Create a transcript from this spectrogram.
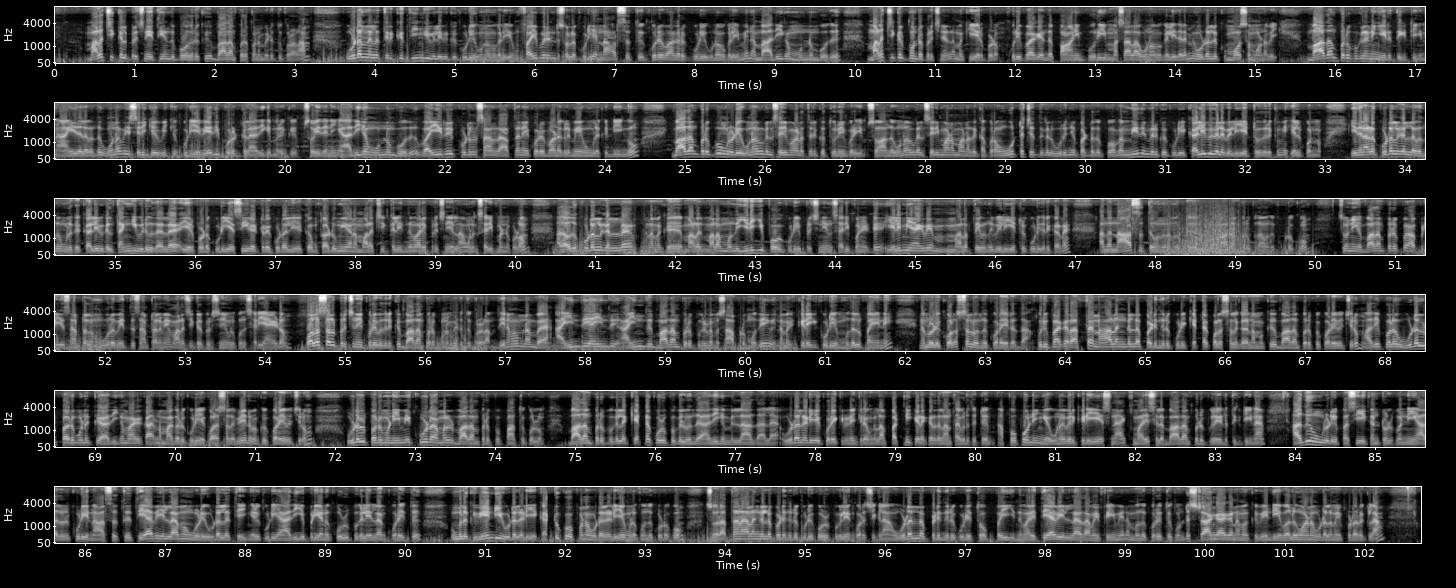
மலச்சிக்கல் பிரச்சனையை தீர்ந்து போவதற்கு பாதாம் பருப்பை நம்ம எடுத்துக்கொள்ளலாம். உடல் நலத்திற்கு தீங்கு விளைவிக்கக்கூடிய உணவுகளையும் ஃபைபர் என்று சொல்லக்கூடிய நார்சத்து குறைவாக இருக்கக்கூடிய உணவுகளையுமே நம்ம அதிகம் உண்ணும்போது மலச்சிக்கல் போன்ற பிரச்சனைகள் நமக்கு ஏற்படும். குறிப்பாக இந்த பானிபூரி மசாலா உணவுகள் இதெல்லாமே உடலுக்கு மோசமானவை. பாதாம் பருப்புகளை நீங்கள் எடுத்துக்கிட்டிங்கன்னா இதில் வந்து உணவை செரிக்க வைக்கக்கூடிய வேதிப்பொருட்கள் அதிகம் இருக்குது ஸோ இதை நீங்கள் அதிகம் உண்ணும்போது வயிறு குடல் சார்ந்த அத்தனை குறைபாடுகளுமே உங்களுக்கு நீங்கும். பாதாம் பருப்பு உங்களுடைய உணவுகள் செரிமானத்திற்கு துணை புரியும் ஸோ அந்த உணவுகள் செரிமானமானதுக்கப்புறம் ஊட்டச்சத்துக்கள் உறிஞ்சப்பட்டது போ போக மீதம் இருக்கக்கூடிய கழிவுகளை வெளியேற்றுவதற்குமே ஹெல்ப் பண்ணும். இதனால் குடல்களில் வந்து உங்களுக்கு கழிவுகள் தங்கி விடுவதால் ஏற்படக்கூடிய சீரற்ற குடல் இயக்கம் கடுமையான மலச்சிக்கல் இந்த மாதிரி பிரச்சனையெல்லாம் உங்களுக்கு சரி பண்ணப்படும். அதாவது குடல்களில் நமக்கு மல மலம் வந்து இறுகி போகக்கூடிய பிரச்சனையை வந்து சரி பண்ணிவிட்டு எளிமையாகவே மலத்தை வந்து வெளியேற்றக்கூடியதற்கான அந்த நார்சத்தை வந்து நமக்கு பாதாம் பருப்பு தான் வந்து கொடுக்கும். ஸோ நீங்கள் பாதாம் பருப்பு அப்படியே சாப்பிட்டாலும் ஊற வைத்து சாப்பிட்டாலுமே மலச்சிக்கல் பிரச்சனை உங்களுக்கு வந்து சரியாயிடும். கொலஸ்ட்ரால் பிரச்சனை குறைவதற்கு பாதாம் பருப்பு நம்ம எடுத்துக்கொள்ளலாம். தினமும் நம்ம ஐந்து ஐந்து ஐந்து பாதாம் பருப்புகள் நம்ம சாப்பிடும்போது போது நமக்கு கிடைக்கக்கூடிய முதல் பயனே நம்மளுடைய கொலஸ்ட்ரால் வந்து குறையிறது தான். குறிப்பாக ரத்த நாளங்களில் படிந்திருக்கக்கூடிய கெட்ட கொலஸ்ட்ரால்களை நமக்கு பாதாம் பருப்பு குறைய வச்சிரும். அதே போல் உடல் பருமனுக்கு அதிகமாக காரணமாக இருக்கக்கூடிய கொலஸ்ட்ராலுமே நமக்கு குறைய வச்சிரும். உடல் பருமனையுமே கூடாமல் பாதாம் பருப்பு பார்த்துக்கொள்ளும். பாதாம் பருப்புகளில் கெட்ட கொழுப்புகள் வந்து அதிகம் இல்லாதால் உடல் எடையை குறைக்க நினைக்கிறவங்கலாம் பட்னி கிடக்கிறதெல்லாம் தவிர்த்துட்டு அப்பப்போ நீங்கள் உணவிற்கிடையே ஸ்நாக்ஸ் மாதிரி சில பாதாம் பருப்புகளை எடுத்துக்கிட்டிங்கன்னா அது உங்களுடைய பசியை கண்ட்ரோல் பண்ணி அதில் இருக்கக்கூடிய நார்சத்து தேவையில்லாமல் உங்களுடைய உடலில் தேங்கிருக்கக்கூடிய அதிகப்படியான கொழுப்புகளை எல்லாம் குறைத்து உங்களுக்கு வேண்டிய உடல் எடையை கட்டுக்கோப்பான உடல் எடையை உங்களுக்கு வந்து கொடுக்கும். ஸோ ரத்த நாளங்களில் படிந்திருக்கக்கூடிய கொழுப்புகளையும் குறைச்சிக்கலாம். உடலில் படிந்திருக்கக்கூடிய தொப்பை இந்த மாதிரி தேவையில்லாத அமைப்பையுமே நம்ம வந்து குறைத்து கொண்டு ஸ்ட்ராங்காக நமக்கு வேண்டிய வலுவான உடல் அமைப்போட இருக்கலாம்.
